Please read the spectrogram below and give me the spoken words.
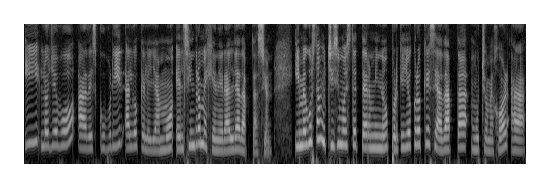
y lo llevó a descubrir algo que le llamó el síndrome general de adaptación. Y me gusta muchísimo este término porque yo creo que se adapta mucho mejor a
